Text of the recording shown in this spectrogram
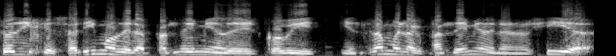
Yo dije, salimos de la pandemia del COVID y entramos en la pandemia de la energía.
